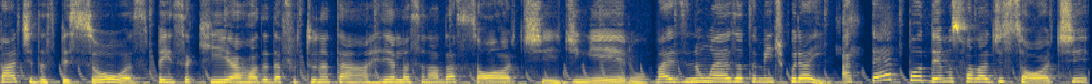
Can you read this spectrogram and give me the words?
parte das pessoas pensa que a Roda da Fortuna está relacionada à sorte, dinheiro, mas não é exatamente por aí. Até podemos falar de sorte,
